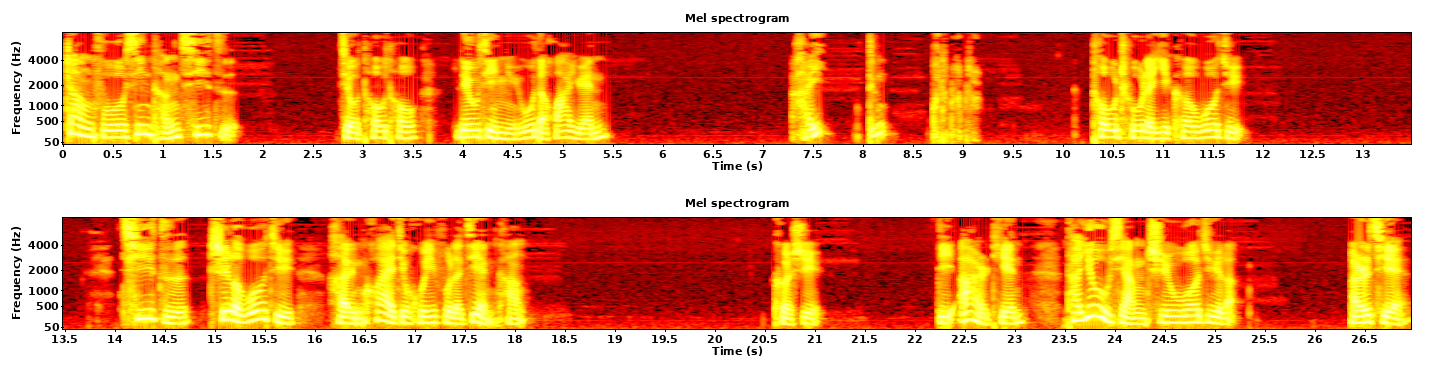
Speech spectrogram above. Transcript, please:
丈夫心疼妻子，就偷偷溜进女巫的花园。嘿，噔，啪啦啪啦啪，偷出了一颗莴苣。妻子吃了莴苣，很快就恢复了健康。可是，第二天，她又想吃莴苣了，而且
